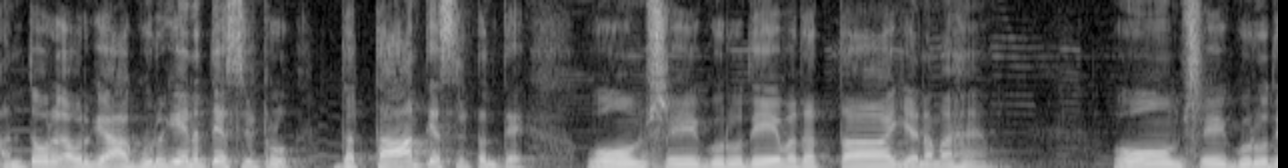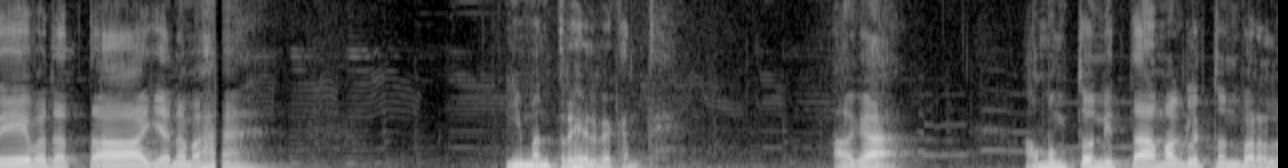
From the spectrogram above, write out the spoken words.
ಅಂಥವ್ರು ಅವ್ರಿಗೆ ಆ ಗುರುಗೆ ಏನಂತ ಹೆಸರಿಟ್ರು? ದತ್ತ ಅಂತ ಹೆಸರಿಟ್ಟಂತೆ. ಓಂ ಶ್ರೀ ಗುರುದೇವ ದತ್ತಾಯ ನಮಃ. ಓಂ ಶ್ರೀ ಗುರುದೇವ ದತ್ತಾಯ ನಮಃ. ಈ ಮಂತ್ರ ಹೇಳಬೇಕಂತೆ. ಆಗ ಅಮ್ಮಂಗೆ ತೊಂದಿತ್ತ ಮಗ್ಳಿಗೆ ತೊಂದು ಬರಲ್ಲ,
